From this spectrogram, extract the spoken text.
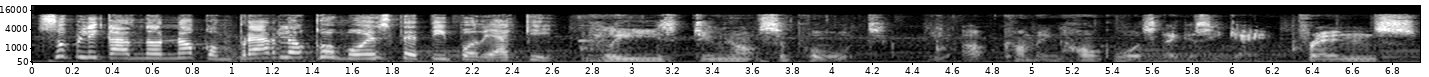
suplicando no comprarlo como este tipo de aquí. Please do not support the upcoming Hogwarts Legacy game. Friends,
